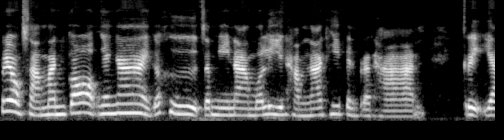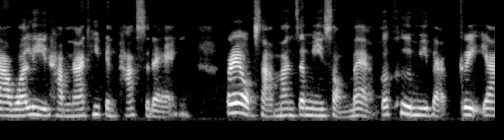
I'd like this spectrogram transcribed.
ประโยคสามัญก็ง่าย ๆ ก็คือจะมีนามวลีทำหน้าที่เป็นประธาน กริยาวลีทำหน้าที่เป็นภาคแสดง ประโยคสามัญจะมี 2 แบบก็คือมีแบบกริยา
